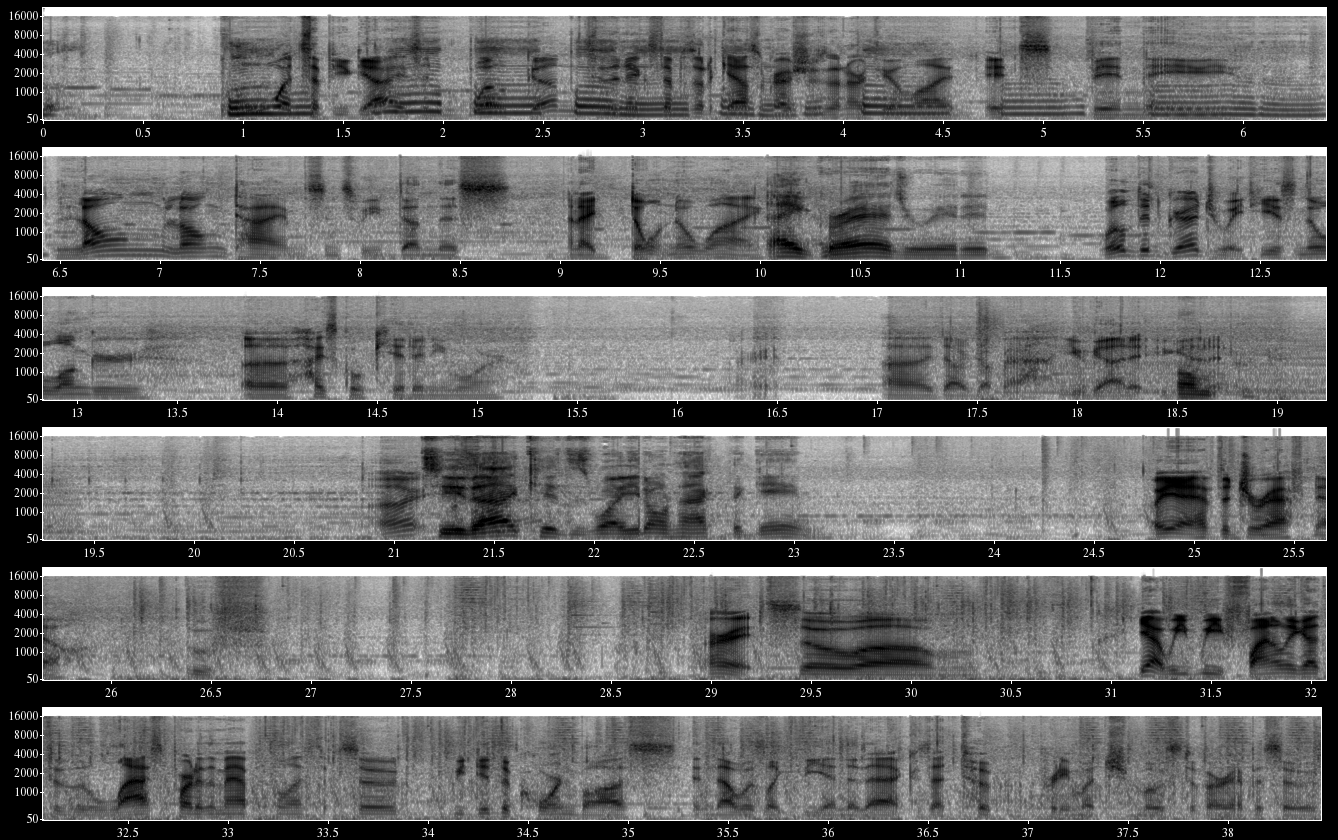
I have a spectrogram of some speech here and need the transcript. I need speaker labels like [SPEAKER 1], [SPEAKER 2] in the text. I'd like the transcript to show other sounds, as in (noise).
[SPEAKER 1] What's up, you guys, and welcome to the next episode of Castle Crashers on RT Online. It's been a long, long time since we've done this, and I don't know why.
[SPEAKER 2] I graduated.
[SPEAKER 1] Will did graduate. He is no longer a high school kid anymore. Alright. Uh, dog, dog, you got it, you got
[SPEAKER 2] Um,
[SPEAKER 1] it.
[SPEAKER 2] See that, kids, is why you don't hack the game.
[SPEAKER 1] Oh yeah, I have the giraffe now. Oof. Alright, so, um... Yeah, we, we finally got to the last part of the map in the last episode. We did the corn boss, and that was like the end of that, because that took pretty much most of our episode.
